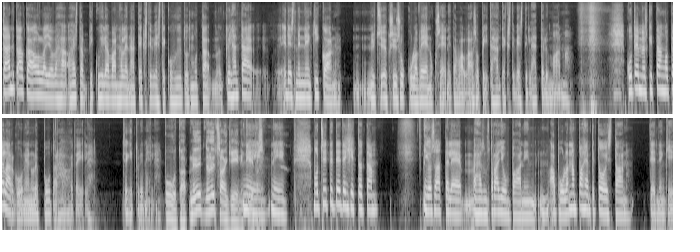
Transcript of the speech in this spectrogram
tämä nyt alkaa olla jo vähän haista pikkuhiljaa vanhalle nämä tekstiviestikohujutut, mutta kyllähän tämä edesmenneen kikan nyt syöksyy sukkula Veenukseen, niin tavallaan sopii tähän tekstiviestin lähettelymaailmaan. Kuten myöskin Tango Pelargonianulle puutarhahoitajille. Sekin tuli mieleen. Puuta. Nyt, no nyt sain kiinni, kiitos. Niin, niin. Mutta sitten tietenkin tota, jos ajattelee vähän semmoista rajumpaa, niin apulannan pahempi toistaan tietenkin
